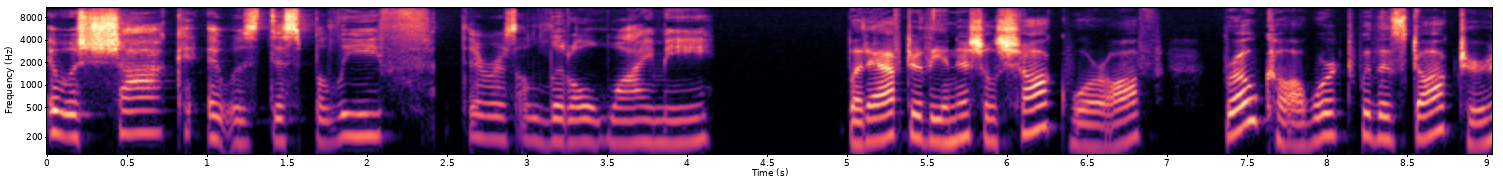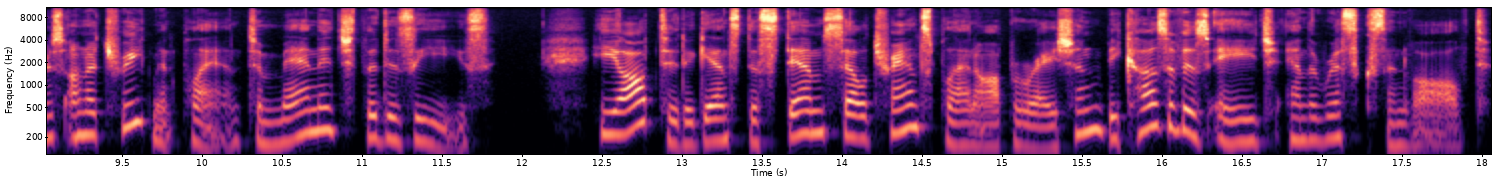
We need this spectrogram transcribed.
It was shock, it was disbelief, there was a little why me. But after the initial shock wore off, Brokaw worked with his doctors on a treatment plan to manage the disease. He opted against a stem cell transplant operation because of his age and the risks involved.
